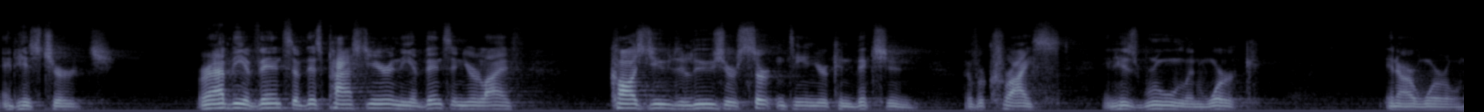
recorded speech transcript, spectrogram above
and His church? Or have the events of this past year and the events in your life caused you to lose your certainty and your conviction over Christ and His rule and work in our world?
